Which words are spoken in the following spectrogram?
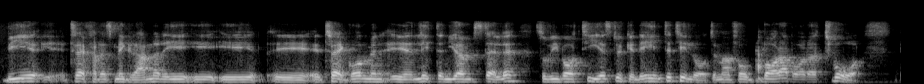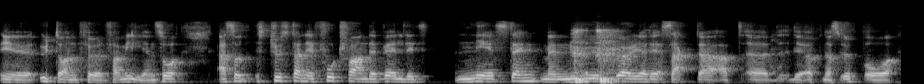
vi träffades med grannar i, i, i, i trädgården men i en liten gömt ställe. Så vi var tio stycken. Det är inte tillåtet, man får bara vara två eh, utanför familjen. Så alltså, Tyskland är fortfarande väldigt nedstängt men nu börjar det sakta att uh, det öppnas upp. Och,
